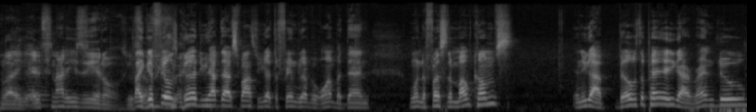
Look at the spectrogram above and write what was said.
Like it's mm. not easy at all. You like feel it me? feels good. You have that responsibility. You have to freedom to do whatever you want. But then, when the first of the month comes, and you got bills to pay, you got rent due.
